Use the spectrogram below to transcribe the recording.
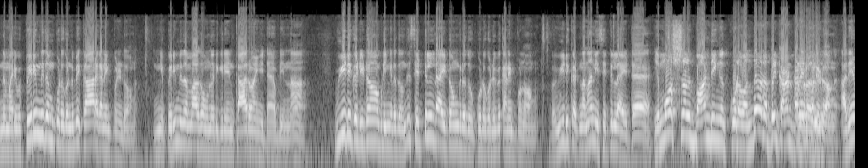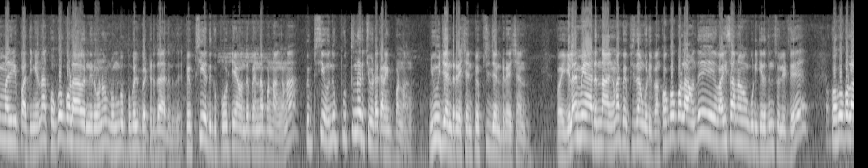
இந்த மாதிரி இப்போ பெருமிதம் கூட கொண்டு போய் காரை கனெக்ட் பண்ணிடுவாங்க. நீங்கள் பெருமிதமாக உணர்கிறேன் கார் வாங்கிட்டேன் அப்படின்னா வீடு கட்டிட்டோம் அப்படிங்கிறது வந்து செட்டில்ட் ஆயிட்டோங்கிறது கூட கொண்டு போய் கனெக்ட் பண்ணுவாங்க. இப்போ வீடு கட்டினா தான் நீ செட்டில் ஆயிட்ட. எமோஷனல் பாண்டிங்க கூட வந்து அதை போய் கனெக்ட் கனெக்ட் பண்ணிடுவாங்க. அதே மாதிரி பாத்தீங்கன்னா கொக்கோ கோலா நிறுவனம் ரொம்ப புகழ் பெற்றதா இருந்தது. பெப்சி அதுக்கு போட்டியா வந்தப்ப என்ன பண்ணாங்கன்னா பெப்சியை வந்து புத்துணர்ச்சியோட கனெக்ட் பண்ணாங்க. நியூ ஜென்ரேஷன் பெப்சி ஜென்ரேஷன் இப்போ இளமையா இருந்தாங்கன்னா பெப்சி தான் குடிப்பாங்க கொக்கோ கோலா வந்து வயசானவங்க குடிக்கிறதுன்னு சொல்லிட்டு கொக்கோ கோலா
